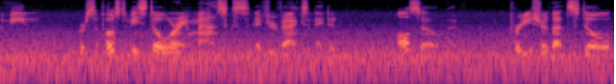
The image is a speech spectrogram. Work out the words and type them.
I mean, we're supposed to be still wearing masks if you're vaccinated also. I'm pretty sure that's still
